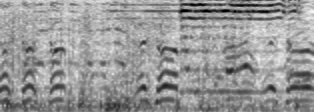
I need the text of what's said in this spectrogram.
সর সর সর এই সর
